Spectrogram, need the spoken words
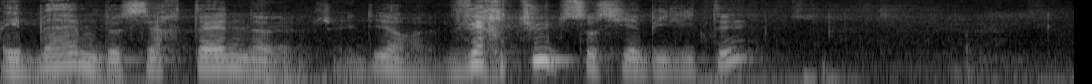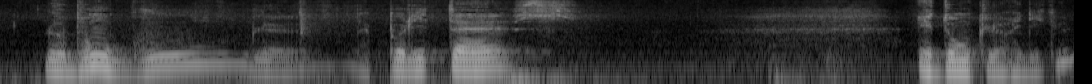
et même de certaines, vertus de sociabilité, le bon goût, la politesse, et donc le ridicule,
